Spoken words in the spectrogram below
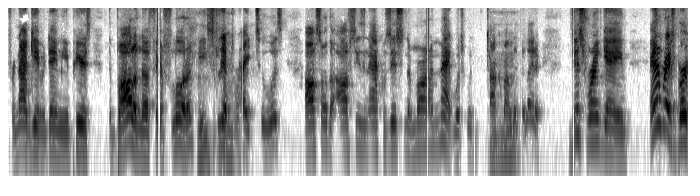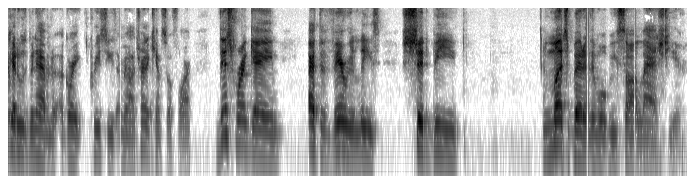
for not giving Dameon Pierce the ball enough in Florida. He slipped right to us. Also, the offseason acquisition of Marlon Mack, which we'll talk mm-hmm. about a mm-hmm. little bit later. This run game, and Rex Burkhead, who's been having a, great preseason, I mean, uh, training camp so far, this run game, at the very least, should be much better than what we saw last year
